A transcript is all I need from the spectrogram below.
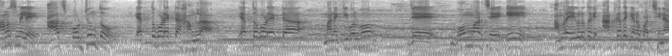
মানুষ মিলে আজ পর্যন্ত এত বড় একটা হামলা, এত বড় একটা মানে কি বলব, যে বোম মারছে এই আমরা এগুলো থেকে আটকাতে কেন পারছি না?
